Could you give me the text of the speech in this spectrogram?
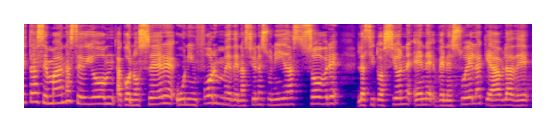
esta semana se dio a conocer un informe de Naciones Unidas sobre la situación en Venezuela que habla de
